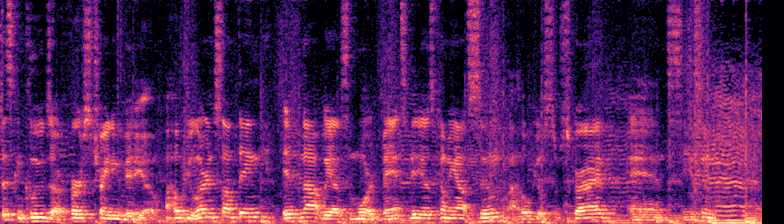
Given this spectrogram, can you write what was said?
This concludes our first training video. I hope you learned something. If not, we have some more advanced videos coming out soon. I hope you'll subscribe and see you soon.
